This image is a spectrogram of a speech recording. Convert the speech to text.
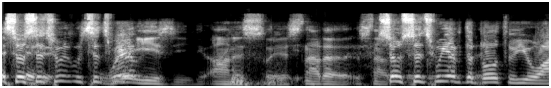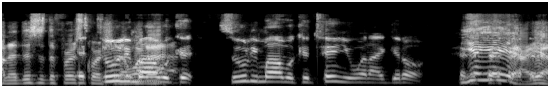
so since we since we're we easy, honestly, it's not a. It's not so since we have the both of you on it, this is the first and question. Suleiman wanna... will, Suleiman will continue when I get off. yeah, yeah, yeah, yeah.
